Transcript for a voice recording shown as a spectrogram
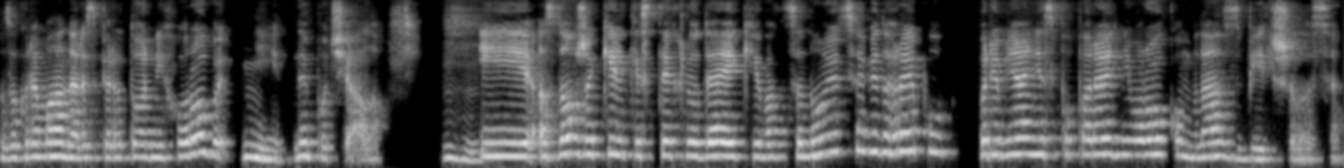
зокрема на респіраторні хвороби, ні, не почала. І знову ж кількість тих людей, які вакцинуються від грипу в порівнянні з попереднім роком, в нас збільшилася.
